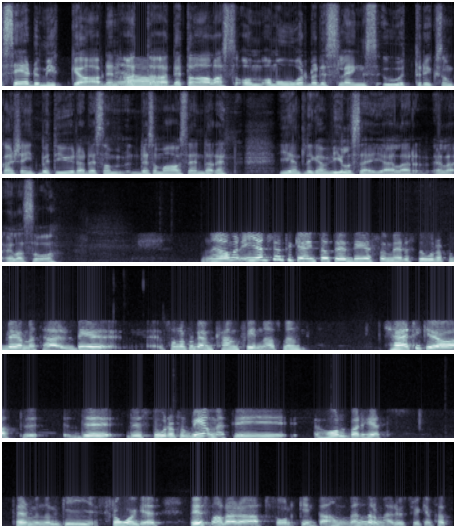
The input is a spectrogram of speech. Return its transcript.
Ser du mycket av den, Ja. att, att det talas om, om ord och det slängs uttryck som kanske inte betyder det som, det som avsändaren egentligen vill säga eller, eller, eller så? Ja, men egentligen tycker jag inte att det är det som är det stora problemet här. Det, sådana problem kan finnas, men här tycker jag att det, det stora problemet i hållbarhetsterminologifrågor, det är snarare att folk inte använder de här uttrycken för att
